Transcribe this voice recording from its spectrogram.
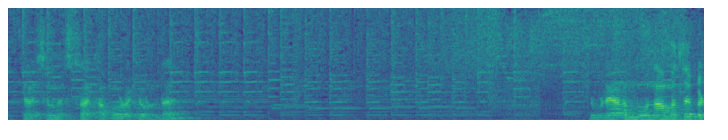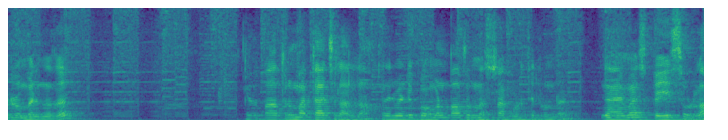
അത്യാവശ്യം എക്സ്ട്രാ കബോർഡൊക്കെ ഉണ്ട്. ഇവിടെയാണ് മൂന്നാമത്തെ ബെഡ്റൂം വരുന്നത്. ഇത് ബാത്റൂം അറ്റാച്ച്ഡ് അല്ല. അതിനുവേണ്ടി കോമൺ ബാത്റൂം എക്സ്ട്രാ കൊടുത്തിട്ടുണ്ട്. ന്യായമായ സ്പേസ് ഉള്ള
